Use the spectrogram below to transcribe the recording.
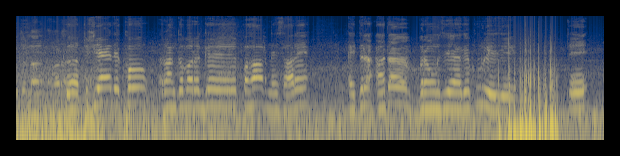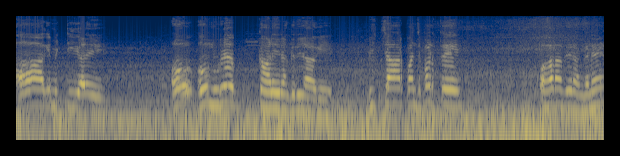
ਉਧਰ ਲਾਲ ਪਹਾੜ ਤੁਸੀਂ ਐ ਦੇਖੋ, ਰੰਗ ਬਰੰਗੇ ਪਹਾੜ ਨੇ ਸਾਰੇ। ਇਧਰ ਆ ਤਾਂ ਬਰਾਊਨ ਜਿਹੇ ਆ ਗਏ, ਭੂਰੇ ਜੇ ਤੇ ਆ ਆ ਗਏ ਮਿੱਟੀ ਵਾਲੇ। ਉਹ ਉਹ ਮੂਰੇ ਕਾਲੇ ਰੰਗ ਦੇ ਆ ਗਏ। ਵੀ ਚਾਰ ਪੰਜ ਬਣਤੇ ਪਹਾੜਾਂ ਦੇ ਰੰਗ ਨੇ।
